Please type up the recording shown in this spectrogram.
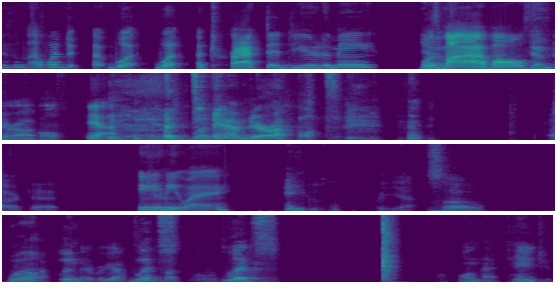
Isn't that what uh, what what attracted you to me? Was Yeah. my eyeballs? Damn their eyeballs. Yeah. Okay, Damn near eyeballs. okay. Anyway, Anywho, But yeah, so well, there we go. let's That's on topic. let's on that tangent,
